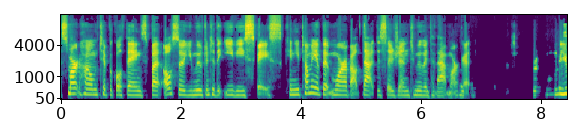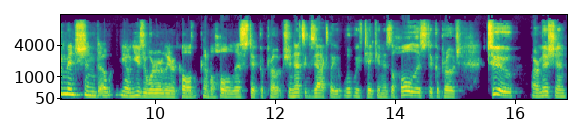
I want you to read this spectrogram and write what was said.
smart home typical things, but also you moved into the EV space. Can you tell me a bit more about that decision to move into that market? You mentioned, uh, you know, used a word earlier called kind of a holistic approach, and that's exactly what we've taken as a holistic approach to our mission:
